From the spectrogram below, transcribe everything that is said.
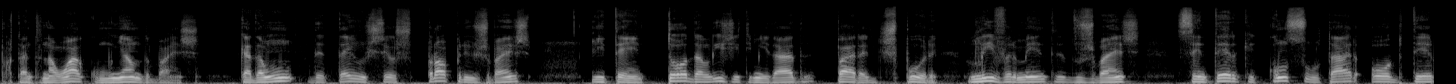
portanto, não há comunhão de bens. Cada um detém os seus próprios bens e tem toda a legitimidade para dispor livremente dos bens sem ter que consultar ou obter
